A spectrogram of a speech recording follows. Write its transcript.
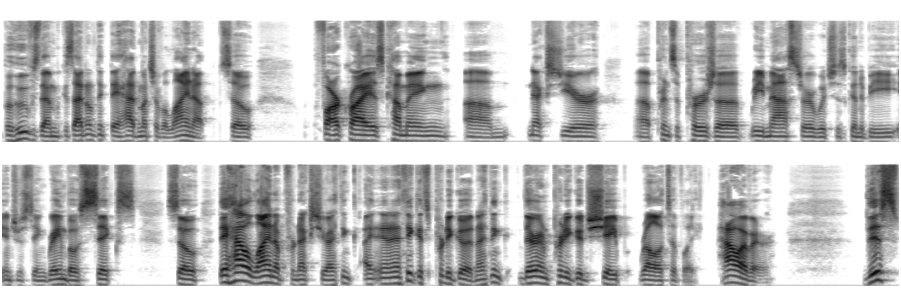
behooves them because I don't think they had much of a lineup. So Far Cry is coming um, next year. Uh, Prince of Persia remaster, which is going to be interesting. Rainbow Six. So they have a lineup for next year. I think, and I think it's pretty good. And I think they're in pretty good shape relatively. However, this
